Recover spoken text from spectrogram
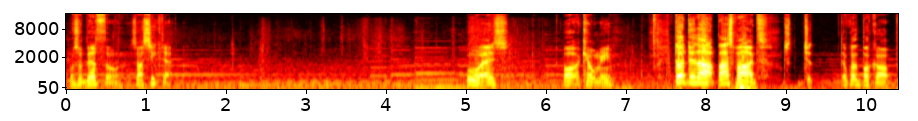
What's up there though? Is that a secret? Oh, it is. Oh, it killed me. Don't do that. That's bad. Just, just, I've got the bucket up.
